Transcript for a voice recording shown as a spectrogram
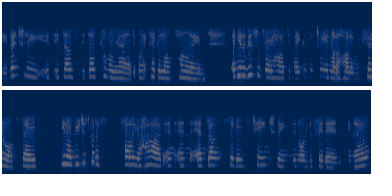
eventually it, it does it does come around. It might take a long time, and you know this was very hard to make because it's really not a Hollywood film. So, you know, you just got to follow your heart and and and don't sort of change things in order to fit in. You know,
